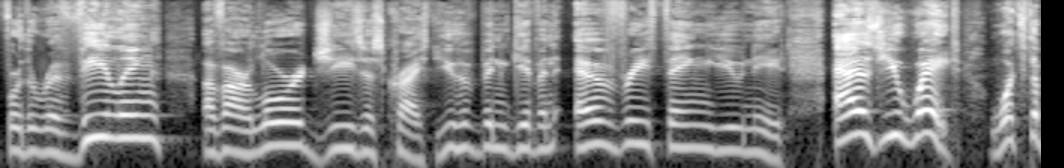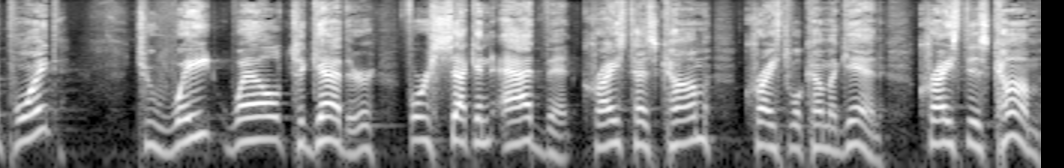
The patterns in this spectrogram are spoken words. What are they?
for the revealing of our Lord Jesus Christ. You have been given everything you need. As you wait, what's the point? To wait well together for second advent. Christ has come, Christ will come again. Christ is come,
